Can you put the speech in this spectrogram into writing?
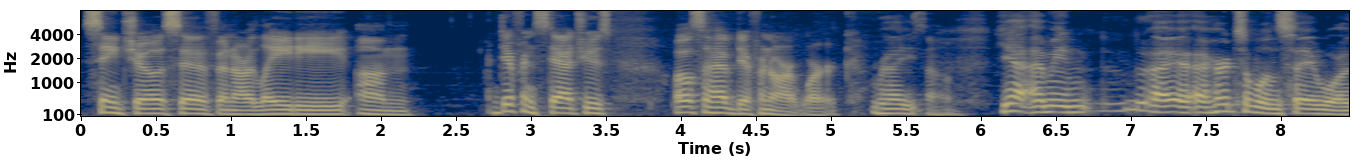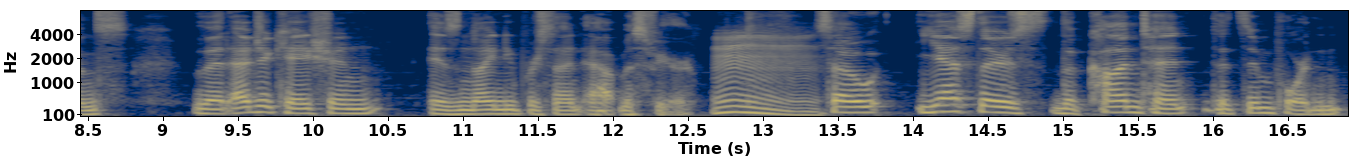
Saint Joseph and Our Lady, um, different statues also have different artwork. Right. So. Yeah, I mean, I, I heard someone say once that education is 90% atmosphere. Mm. So, yes, there's the content that's important,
